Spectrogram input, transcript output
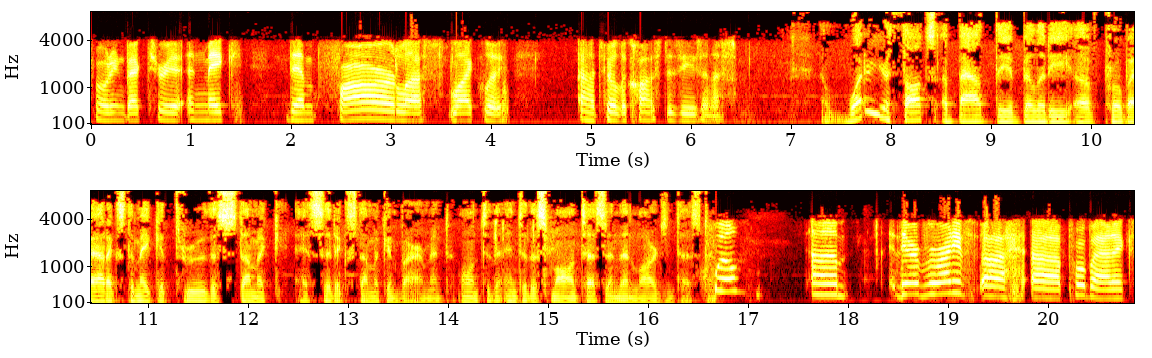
promoting bacteria and make them far less likely uh, to be able to cause disease in us. What are your thoughts about the ability of probiotics to make it through the stomach, acidic stomach environment, onto the into the small intestine and then large intestine? Well, um, there are a variety of uh, uh, probiotics,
